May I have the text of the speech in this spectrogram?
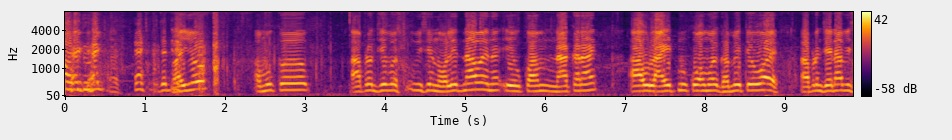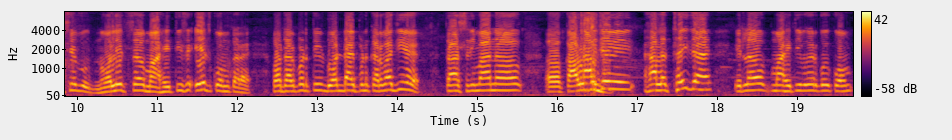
હવે તું. હેડ, જતી રહે. ભાઈઓ અમુક આપણે જે વસ્તુ વિશે નોલેજ ના હોય ને એવું કામ ના કરાય. આવું લાઇટનું કોમ હોય ગમે તેવું હોય આપણે જેના વિશે નોલેજ છે માહિતી છે એ જ કોમ કરાય. વધારે પડતી દોઢ ડાય પણ કરવા જઈએ તો આ શ્રીમાન કાળુ જેવી હાલત થઈ જાય એટલે માહિતી વગર કોઈ કોમ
